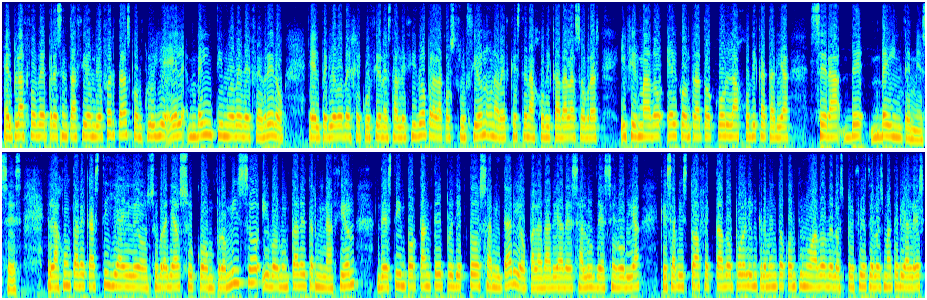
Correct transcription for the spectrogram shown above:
El plazo de presentación de ofertas concluye el 29 de febrero. El periodo de ejecución establecido para la construcción, una vez que estén adjudicadas las obras y firmado el contrato con la adjudicataria, será de 20 meses. La Junta de Castilla y León subraya su compromiso y voluntad de terminación de este importante proyecto sanitario para el área de salud de Segovia, que se ha visto afectado por el incremento continuado de los precios de los materiales,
